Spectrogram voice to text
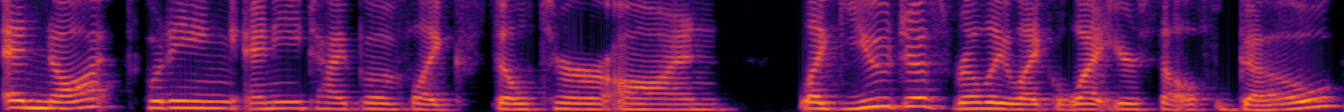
and not putting any type of like filter on like you just really like let yourself go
